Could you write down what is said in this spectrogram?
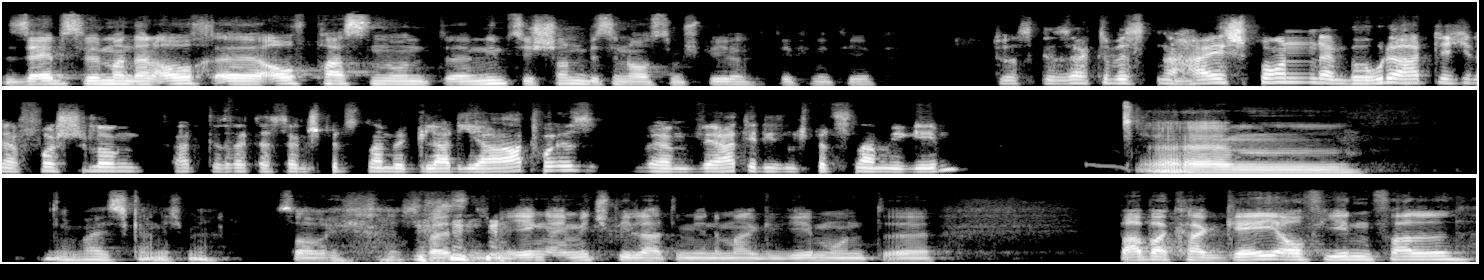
selbst will man dann auch äh, aufpassen und äh, nimmt sich schon ein bisschen aus dem Spiel, definitiv. Du hast gesagt, du bist ein Heißsporn. Dein Bruder hat dich in der Vorstellung hat gesagt, dass dein Spitzname Gladiator ist. Ähm, wer hat dir diesen Spitznamen gegeben? Ähm, weiß ich gar nicht mehr. sorry, ich weiß nicht mehr. Irgendein Mitspieler hatte mir mal gegeben und äh, Babaka Gay auf jeden Fall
